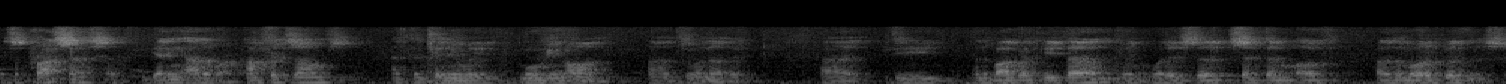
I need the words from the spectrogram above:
it's a process of getting out of our comfort zones and continually moving on uh, to another. Uh, the in the Bhagavad Gita, what is the symptom of uh, the mode of goodness?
